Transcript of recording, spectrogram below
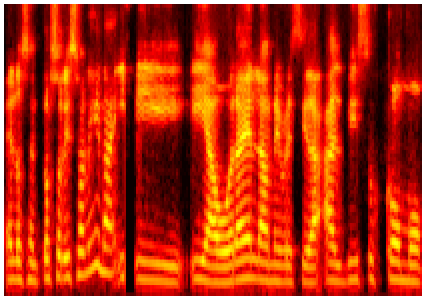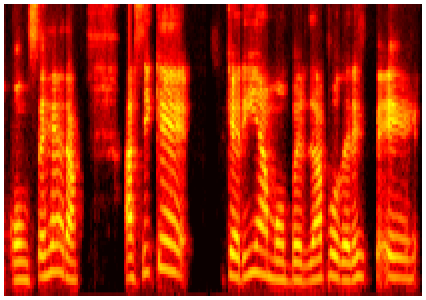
en los centros Sorisolina y, y, y ahora en la Universidad Albizus como consejera. Así que queríamos, ¿verdad? Poder este,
